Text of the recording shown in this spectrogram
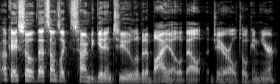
Okay, so that sounds like it's time to get into a little bit of bio about J.R.R. Tolkien here.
